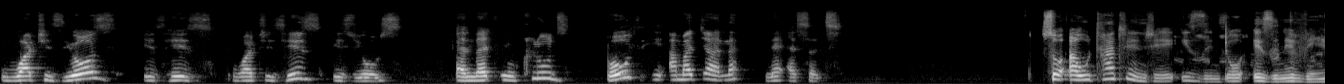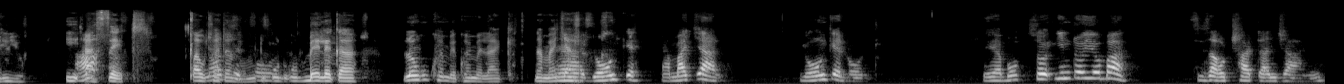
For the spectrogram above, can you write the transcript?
what is yours is his what is his is yours and that includes both amatyala nee-assets so awuthathi nje izinto ezine-value i-asset ah, xa utshata Not at nomntu ubeleka lonke ukhwembekhwembe lakhe namatyala. Yeah, yonke namatyala. Yonke loo nto. Uyabo so into yoba sizawutshata njani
